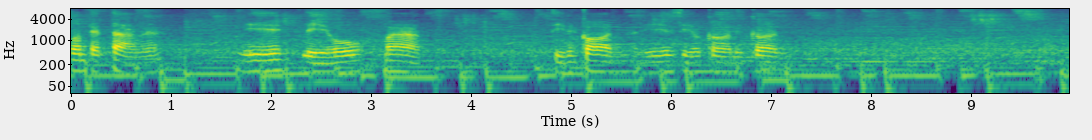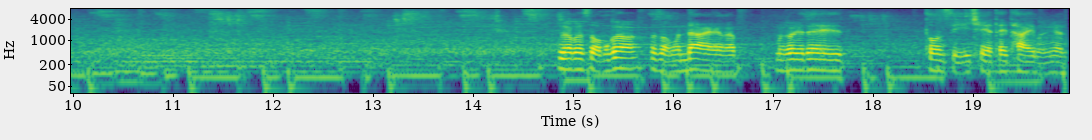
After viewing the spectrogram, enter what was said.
ความแตกต่างนะ นี้เหลวมาก สีเป็นก้อน อันนี้สีก้อนเป็นก้อนเวลาผสมก็ผสมกันได้นะครับ มันก็จะได้โทนสีเฉดไทยๆเหมือนกัน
